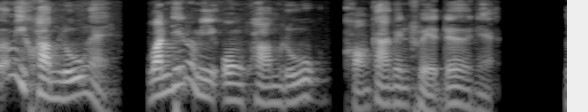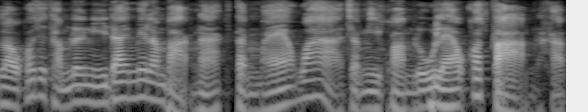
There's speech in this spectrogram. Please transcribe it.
ก็มีความรู้ไง วันที่เรามีองค์ความรู้ของการเป็นเทรดเดอร์เนี่ย เราก็จะทำเรื่องนี้ได้ไม่ลำบากนัก แต่แม้ว่าจะมีความรู้แล้วก็ตามนะครับ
